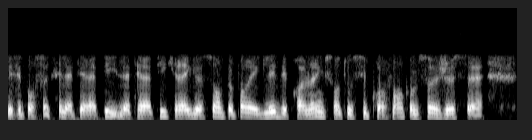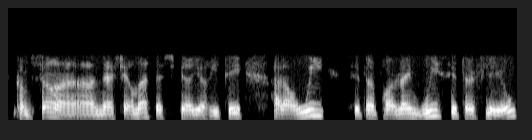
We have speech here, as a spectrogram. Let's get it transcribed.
et c'est pour ça que c'est la thérapie, la thérapie qui règle ça. On peut pas régler des problèmes qui sont aussi profonds comme ça juste euh, comme ça en, en affirmant sa supériorité. Alors oui, c'est un problème, oui, c'est un fléau,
